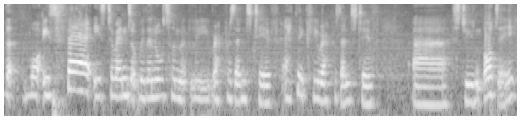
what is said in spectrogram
that what is fair is to end up with an ultimately representative, ethnically representative uh, student body,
